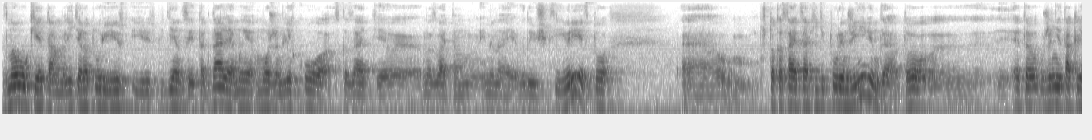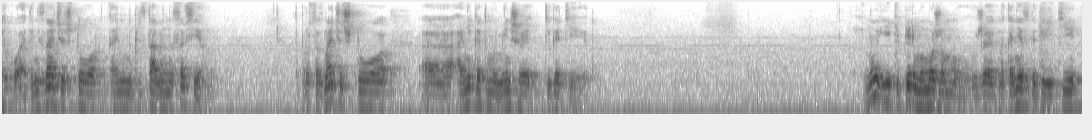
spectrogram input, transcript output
в науке, там, литературе, юриспруденции и так далее мы можем легко сказать, э, назвать там имена выдающихся евреев, то э, что касается архитектуры инжиниринга, то э, это уже не так легко. Это не значит, что они не представлены совсем. Это просто значит, что они к этому меньше тяготеют. Ну и теперь мы можем уже наконец-то перейти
